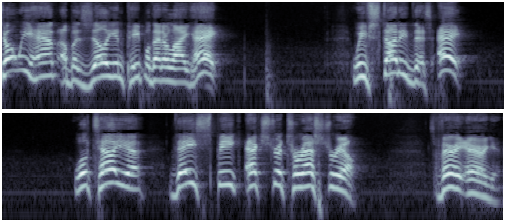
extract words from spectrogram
Don't we have a bazillion people that are like, hey, we've studied this. Hey, we'll tell you they speak extraterrestrial. It's very arrogant.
